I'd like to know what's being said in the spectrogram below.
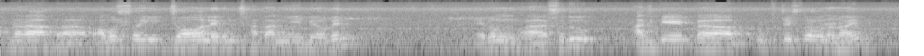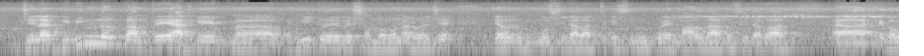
আপনারা অবশ্যই জল এবং ছাতা নিয়ে বেরোবেন এবং শুধু আজকে উত্তর চব্বিশ পরগনা নয়, জেলার বিভিন্ন প্রান্তে আজকে হিট ওয়েভের সম্ভাবনা রয়েছে। যেমন মুর্শিদাবাদ থেকে শুরু করে মালদা, মুর্শিদাবাদ এবং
